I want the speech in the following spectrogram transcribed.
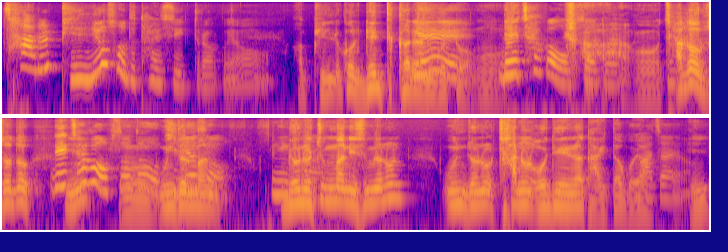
차를 빌려서도 탈 수 있더라고요. 아, 빌, 그건 렌트카라는 것도. 어. 내 차가 없어도 아, 어, 차가 없어도 내 이? 차가 없어도 어, 운전만 빌려서. 그러니까. 면허증만 있으면은 운전을 차는 어디에나 다 있다고요. 맞아요. 이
